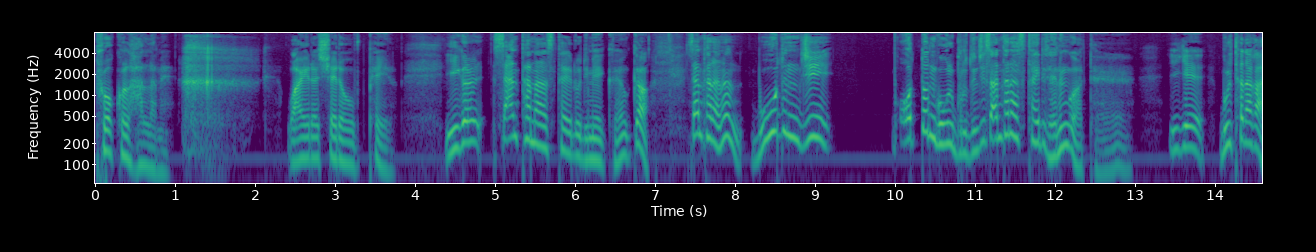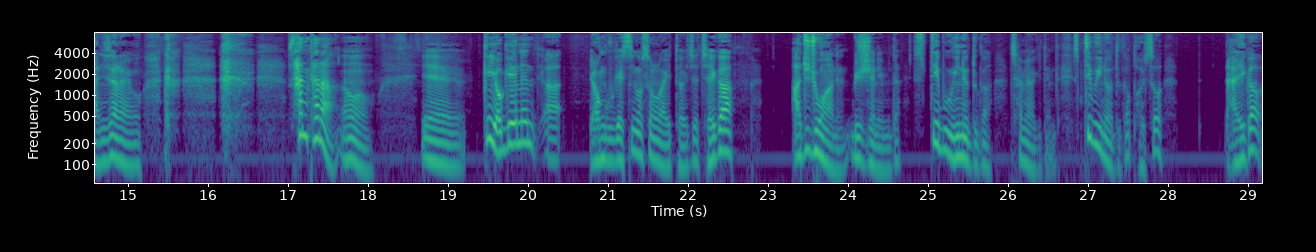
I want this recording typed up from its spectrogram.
프로콜 할람의 White Shadow Pale 이걸 산타나 스타일로 리메이크해요. 그러니까 산타나는 뭐든지 어떤 곡을 부르든지 산타나 스타일이 되는 것 같아. 이게 물타나가 아니잖아요. 산타나, 어. 예. 그 여기에는, 아, 영국의 싱어송라이터이죠. 제가 아주 좋아하는 뮤지션입니다. 스티브 윈우드가 참여하게 됩니다. 스티브 윈우드가 벌써 나이가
